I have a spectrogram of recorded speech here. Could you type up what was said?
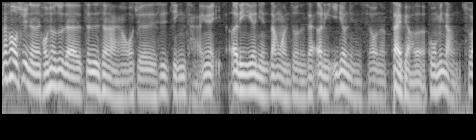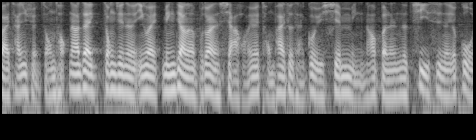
那后续呢，洪秀柱的政治生涯哈，我觉得也是精彩，因为二零一二年当完之后呢，在二零一六年的时候呢，代表了国民党出来参选总统。那在中间呢，因为民调呢不断的下滑，因为统派色彩过于鲜明，然后本人的气势呢又过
